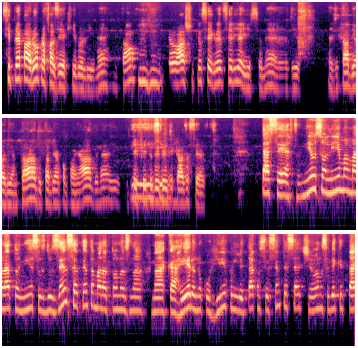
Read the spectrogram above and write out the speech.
se preparou para fazer aquilo ali, né? Então, uhum. eu acho que o segredo seria isso, né? De, de estar bem orientado, estar bem acompanhado, né? E ter e feito o dever de casa certo. Tá certo. Nilson Lima, maratonistas, 270 maratonas na, na carreira, no currículo. Ele está com 67 anos, você vê que está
